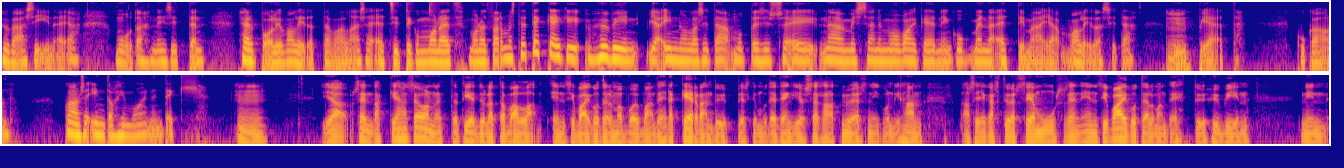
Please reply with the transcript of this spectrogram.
hyvä siinä ja muuta, niin sitten helppo oli valita tavallaan se, että sitten kun monet, monet varmasti tekeekin hyvin ja innolla sitä, mutta siis jos se ei näy missään, niin on vaikea niin kuin mennä etsimään ja valita sitä mm. tyyppiä, että kuka on, kuka on se intohimoinen tekijä. Mm. Ja sen takiahan se on, että tietyllä tavalla ensivaikutelma voi vaan tehdä kerran tyyppisesti, mutta etenkin jos sä saat myös niin kuin ihan asiakastyössä ja muussa sen ensivaikutelman tehty hyvin, niin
